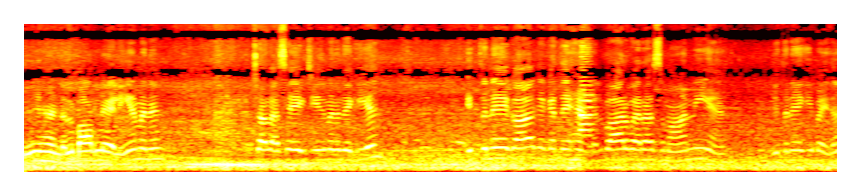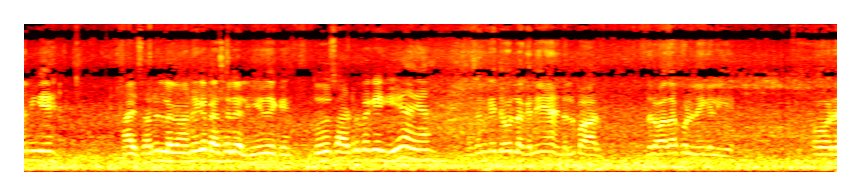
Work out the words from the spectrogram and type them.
ये हैंडल बार ले लिए मैंने। अच्छा वैसे एक चीज़ मैंने देखी है। इतने का क्या कहते हैं हैंडल बार वगैरह सामान नहीं है। जितने की भाईजान ये भाई साहब ने लगाने के पैसे ले लिए देखें। दो सौ साठ रुपये के ये आए हैं। मसन के जो लगने हैं हैंडल बार दरवाज़ा खोलने के लिए। और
